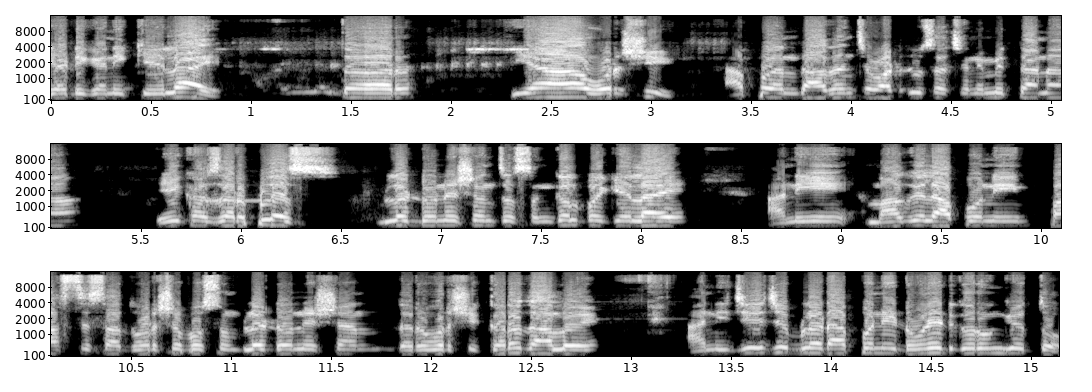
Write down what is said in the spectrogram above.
या ठिकाणी केलं आहे. तर या वर्षी आपण दादांच्या वाढदिवसाच्या निमित्तानं एक हजार प्लस ब्लड डोनेशनचा संकल्प केला आहे. आणि मागील आपण पाच ते सात वर्षापासून ब्लड डोनेशन दरवर्षी करत आलोय. आणि जे जे ब्लड आपण डोनेट करून घेतो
